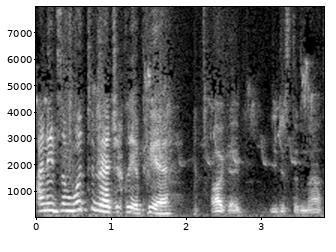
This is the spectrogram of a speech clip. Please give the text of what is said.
I need some wood to magically appear. Okay, you just didn't ask.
